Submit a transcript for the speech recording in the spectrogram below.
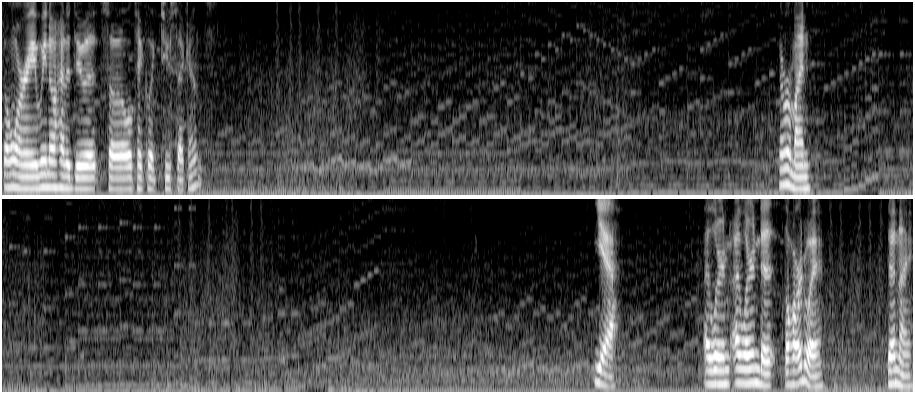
Don't worry, we know how to do it, so it'll take like two seconds. Never mind. Yeah. I learned I learned it the hard way. Didn't I?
